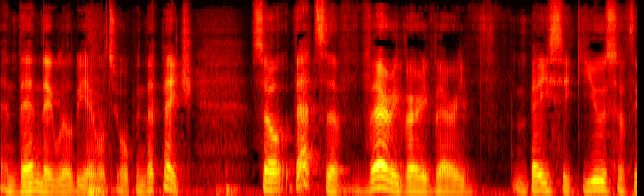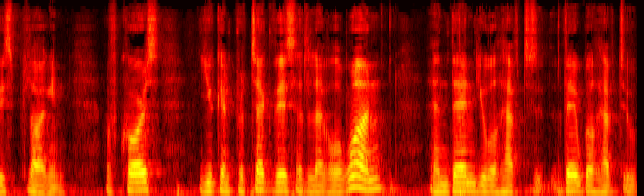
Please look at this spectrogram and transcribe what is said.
and then they will be able to open that page. So that's a very, very, very basic use of this plugin. Of course, you can protect this at level one, and then you will have to. They will have to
